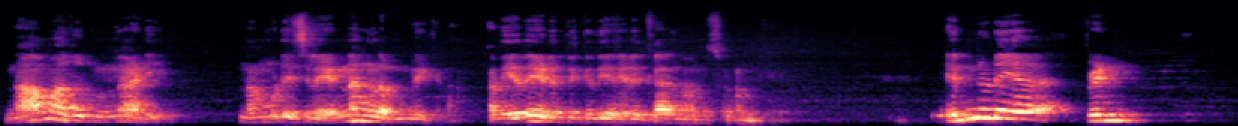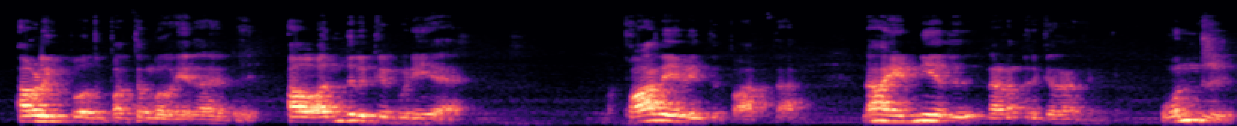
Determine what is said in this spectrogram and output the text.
நாம் அது முன்னாடி நம்முடைய சில எண்ணங்களை முன்வைக்கலாம். அது எதை எடுத்துக்குது எதை எடுக்காதுன்னு நம்ம சொல்ல முடியாது. என்னுடைய பெண் அவளுக்கு இப்போது பத்தொன்பது வயதாகுது. அவள் வந்திருக்கக்கூடிய பாதையை வைத்து பார்த்தா நான் எண்ணியது நடந்திருக்கிறதா நினைக்கிறேன் ஒன்று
